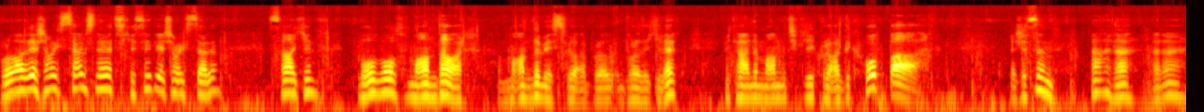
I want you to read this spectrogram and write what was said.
buralarda yaşamak ister misin? Evet kesinlikle yaşamak isterdim. Sakin, bol bol manda var. Manda besliyorlar bura- buradakiler. Bir tane manda çiftliği kurardık. Hoppa! Yaşasın. La la la la.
